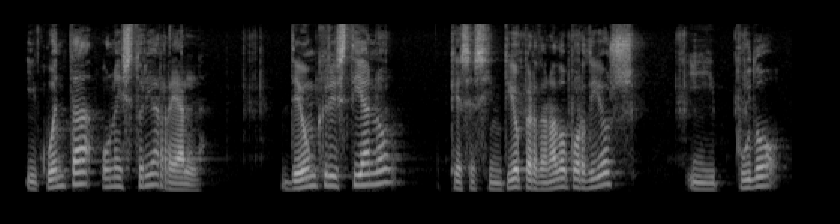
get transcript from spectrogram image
y cuenta una historia real de un cristiano que se sintió perdonado por Dios y pudo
